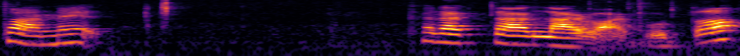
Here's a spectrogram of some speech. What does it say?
tane karakterler var burada.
